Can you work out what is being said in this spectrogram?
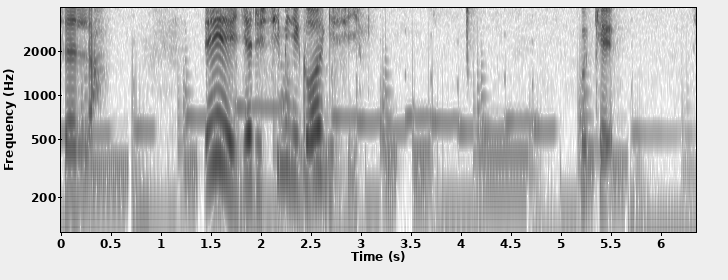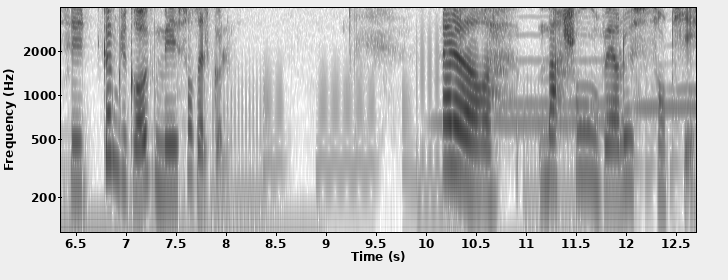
celle-là. Et il y a du simili-grog ici. Ok. C'est comme du grog, mais sans alcool. Alors, marchons vers le sentier.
